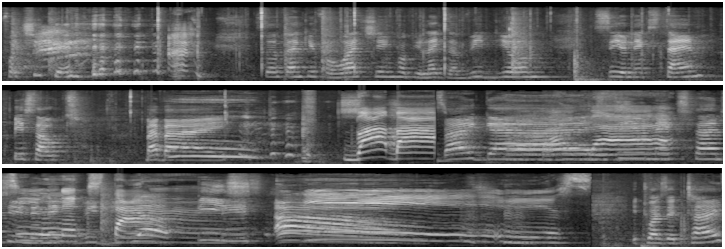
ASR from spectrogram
for chicken. so, thank you for watching. Hope you like the video. See you next time. Peace out. Bye bye. Bye bye. Bye, guys. Bye. See you next time. See you in the next, next video. time. Yeah, Peace out. Peace. It was a tie,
